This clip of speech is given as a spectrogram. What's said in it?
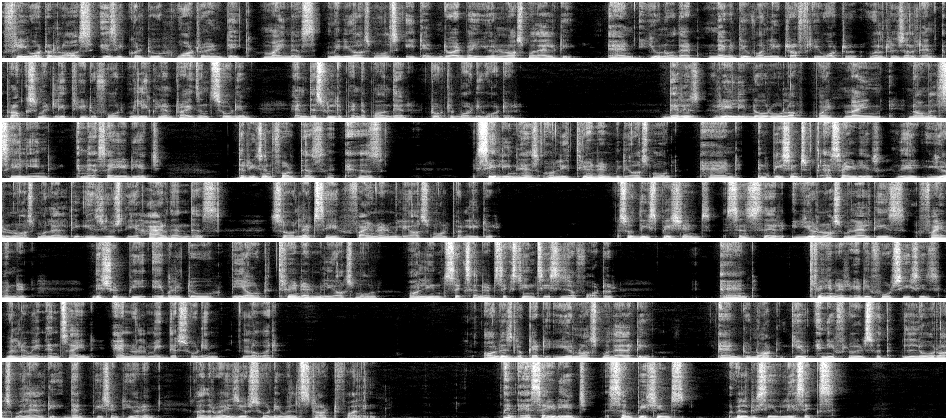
Free water loss is equal to water intake minus milliosmoles eaten divided by urine osmolality. And you know that negative 1 liter of free water will result in approximately 3 to 4 milliequivalent rise in sodium and this will depend upon their total body water there is really no role of 0.9 normal saline in SIADH. The reason for this is saline has only 300 milliosmole and in patients with SIADH, their urine osmolality is usually higher than this. So let's say 500 milliosmole per liter. So these patients, since their urine osmolality is 500, they should be able to pee out 300 milliosmol only in 616 cc's of water and 384 cc's will remain inside and will make their sodium lower. Always look at urine osmolality and do not give any fluids with lower osmolality than patient urine otherwise your sodium will start falling. In SIADH, some patients will receive Lasix.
